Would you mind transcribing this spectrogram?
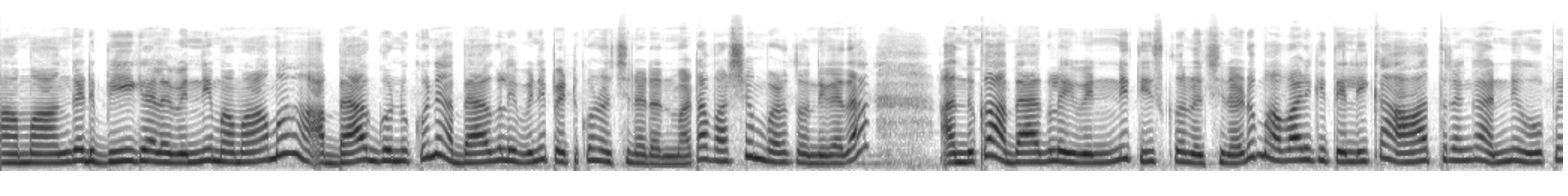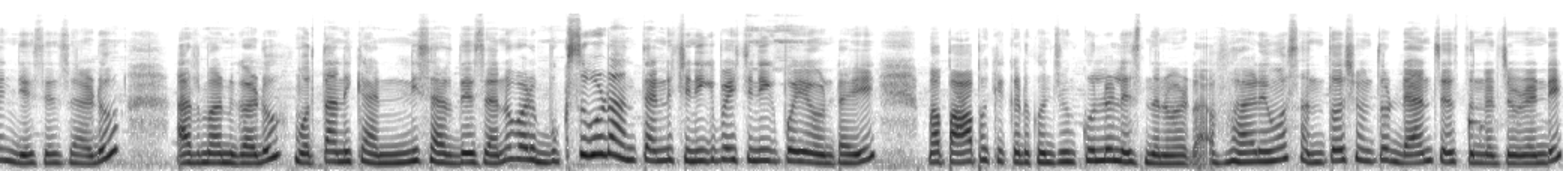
ఆ మా అంగడి బీగాలు అవన్నీ. మా మామ ఆ బ్యాగ్ కొనుక్కొని ఆ బ్యాగులు ఇవన్నీ పెట్టుకొని వచ్చినాడు అనమాట వర్షం పడుతుంది కదా అందుకు ఆ బ్యాగులో ఇవన్నీ తీసుకొని వచ్చినాడు. మా వాడికి తెలియక ఆత్రంగా అన్నీ ఓపెన్ చేసేసాడు అర్మాన్ గాడు మొత్తానికి అన్నీ సర్దేశాను. వాడి బుక్స్ కూడా అంతే అన్ని చినిగిపోయి చినిగిపోయి ఉంటాయి. మా పాపకి ఇక్కడ కొంచెం కుళ్ళు లేసింది అనమాట వాడేమో సంతోషంతో డ్యాన్స్ చేస్తున్నాడు చూడండి.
